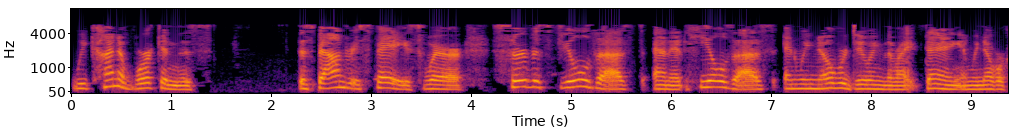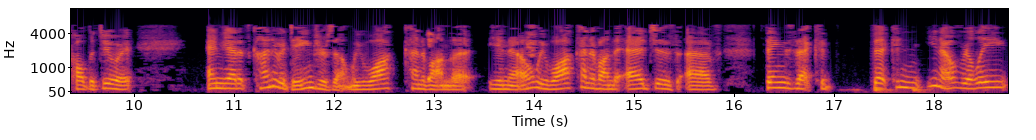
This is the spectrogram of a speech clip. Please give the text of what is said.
we kind of work in this, this boundary space where service fuels us and it heals us and we know we're doing the right thing and we know we're called to do it. And yet it's kind of a danger zone. We walk kind of on the, you know, we walk kind of on the edges of things that could, that can, you know, really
